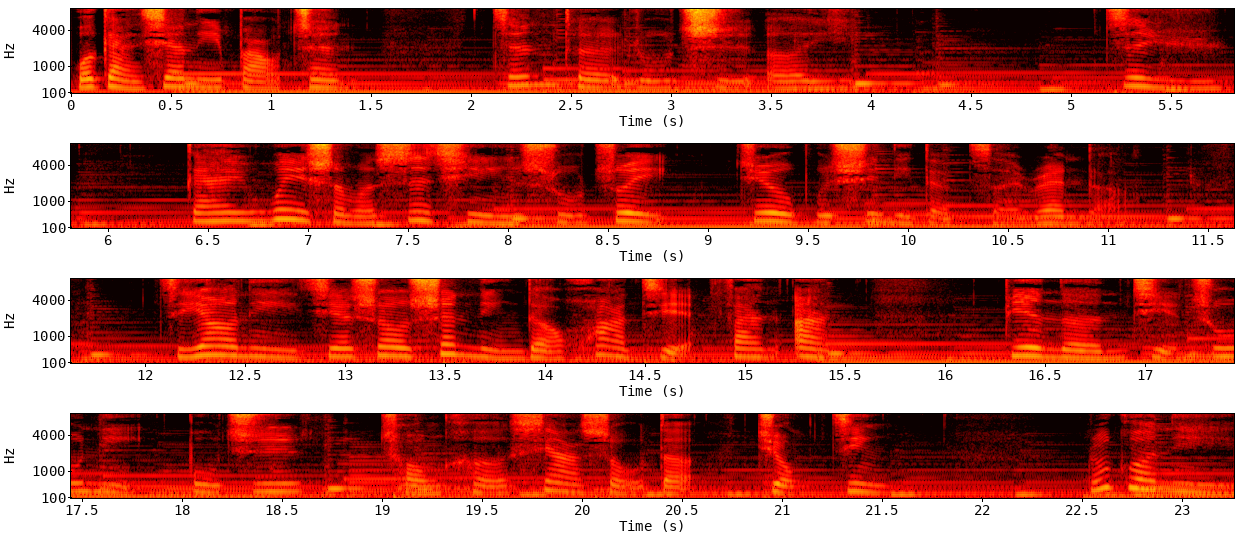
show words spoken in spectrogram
我敢向你保证，真的如此而已。至于，该为什么事情赎罪，就不是你的责任了。只要你接受圣灵的化解方案，便能解出你不知从何下手的窘境。如果你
